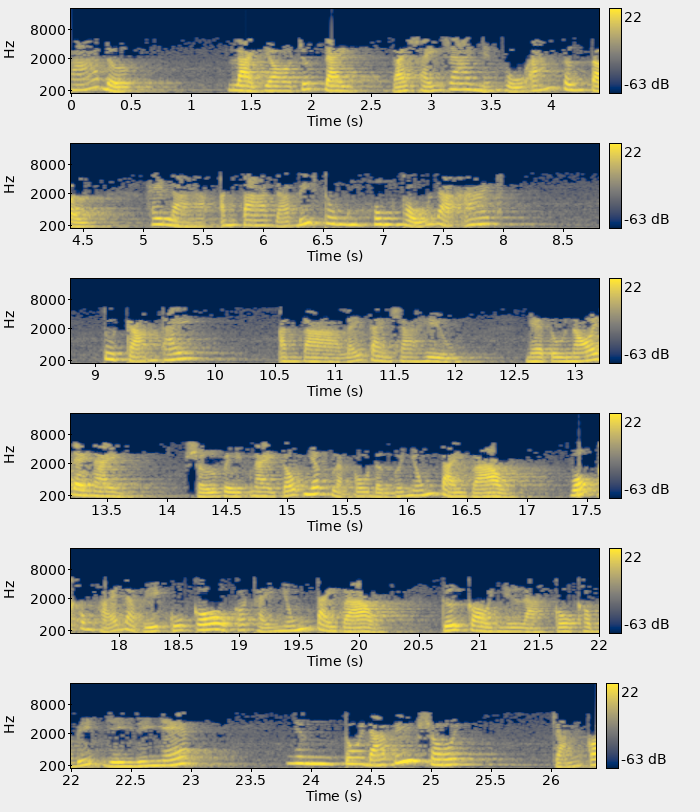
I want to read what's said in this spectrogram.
phá được? Là do trước đây đã xảy ra những vụ án tương tự Hay là anh ta đã biết hung, hung thủ là ai? Tôi cảm thấy anh ta lấy tay ra hiệu. Nghe tôi nói đây này, Sự việc này tốt nhất là cô đừng có nhúng tay vào. Vốn không phải là việc của cô có thể nhúng tay vào, cứ coi như là cô không biết gì đi nhé. Nhưng tôi đã biết rồi, Chẳng có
